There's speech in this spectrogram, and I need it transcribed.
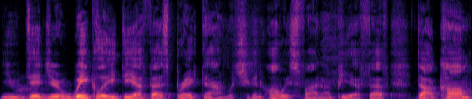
you did your weekly DFS breakdown, which you can always find on pff.com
